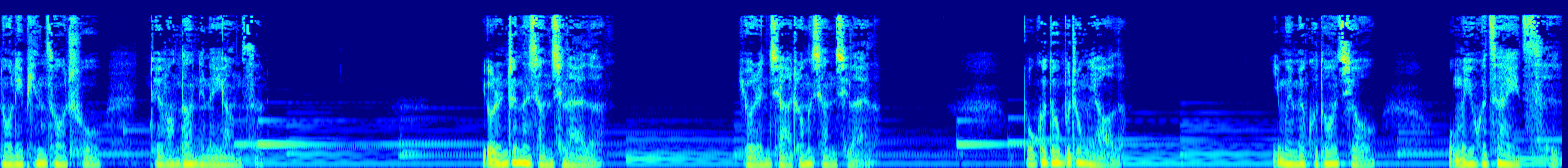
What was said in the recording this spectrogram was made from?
努力拼凑出对方当年的样子。有人真的想起来了。有人假装想起来了，不过都不重要了，因为没过多久，我们又会再一次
